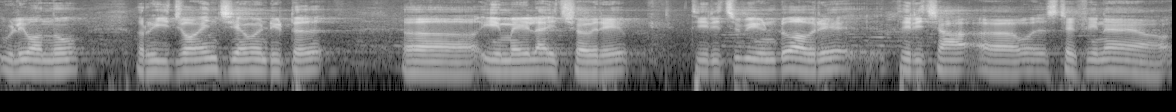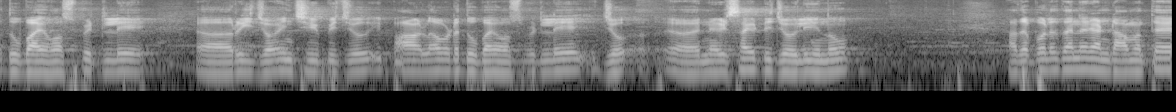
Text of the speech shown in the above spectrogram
വിളി വന്നു. റീജോയിൻ ചെയ്യാൻ വേണ്ടിയിട്ട് ഇമെയിൽ അയച്ചവർ തിരിച്ച് വീണ്ടും അവർ തിരിച്ച് സ്റ്റെഫിനെ ദുബായ് ഹോസ്പിറ്റലിൽ റീജോയിൻ ചെയ്യിപ്പിച്ചു. ഇപ്പോൾ ആൾ അവിടെ ദുബായ് ഹോസ്പിറ്റലിൽ ജോ നേഴ്സായിട്ട് ജോലി ചെയ്യുന്നു. അതേപോലെ തന്നെ രണ്ടാമത്തെ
